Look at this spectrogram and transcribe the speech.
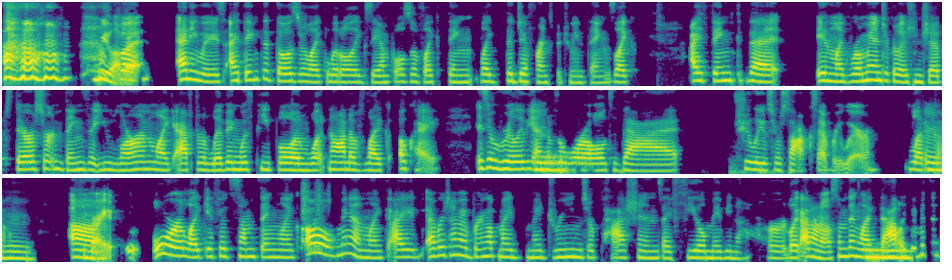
Um, We love it. but it. anyways i think that those are like little examples of like thing like the difference between things like i think that in like romantic relationships there are certain things that you learn like after living with people and whatnot of like okay is it really the end of the Mm. world that she leaves her socks everywhere let it go Mhm. um, Right. or like if it's something like oh man like i every time i bring up my my dreams or passions i feel maybe not heard like i don't know something like that like Mm. if it's a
